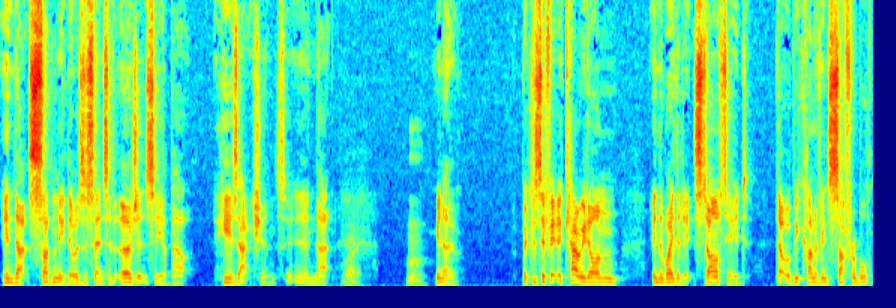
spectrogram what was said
In that suddenly there was a sense of urgency about his actions, in that Right. Hmm. you know, because if it had carried on in the way that it started, that would be kind of insufferable.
